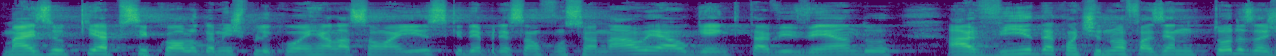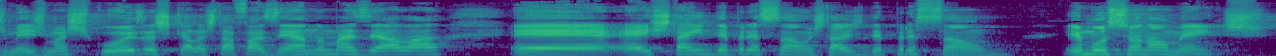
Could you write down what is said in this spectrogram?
Mas o que a psicóloga me explicou em relação a isso, que depressão funcional é alguém que está vivendo a vida, continua fazendo todas as mesmas coisas que ela está fazendo, mas ela é, é, está em depressão, está de depressão emocionalmente.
